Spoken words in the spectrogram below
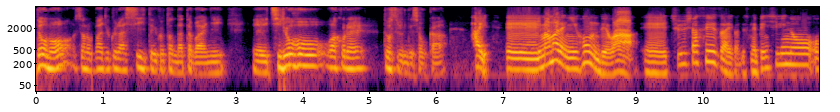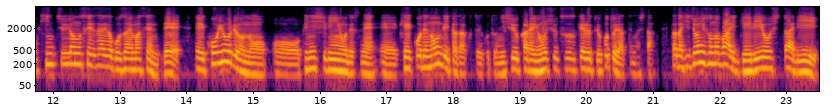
どうもそのバイオクらしいということになった場合に、えー、治療法はこれどうするんでしょうか？はい。えー、今まで日本では、えー、注射製剤がですね、ペニシリンの緊急用の製剤がございませんで、えー、高容量のペニシリンをですね、えー、経口で飲んでいただくということを2週から4週続けるということをやってました。ただ非常にその場合、下痢をしたり、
